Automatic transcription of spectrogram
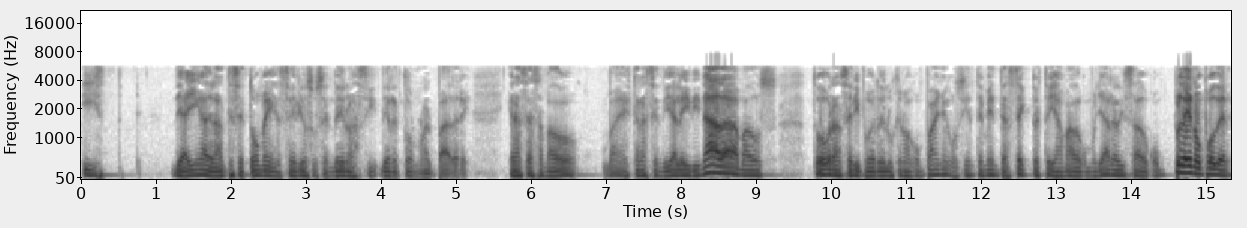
y de ahí en adelante se tome en serio su sendero así de retorno al Padre. Gracias, amado Maestra Ascendida Lady Nada, amados todo gran ser y poder de luz que nos acompaña, conscientemente acepto este llamado como ya realizado con pleno poder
